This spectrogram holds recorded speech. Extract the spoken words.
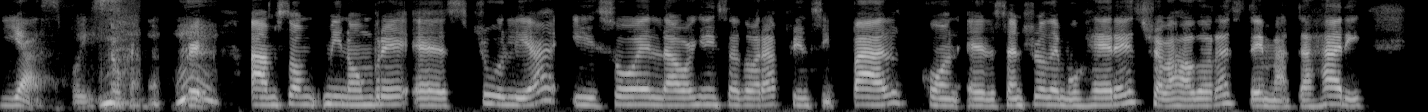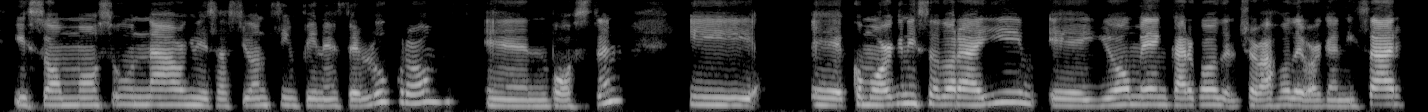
Yes, please. Okay, great. Um, so, mi nombre es Julia y soy la organizadora principal con el Centro de Mujeres Trabajadoras de Matahari y somos una organización sin fines de lucro en Boston y eh, como organizadora ahí eh, yo me encargo del trabajo de organizar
